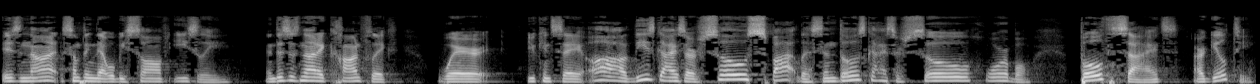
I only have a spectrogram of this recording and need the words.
is not something that will be solved easily. And this is not a conflict where you can say, oh, these guys are so spotless and those guys are so horrible. Both sides are guilty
